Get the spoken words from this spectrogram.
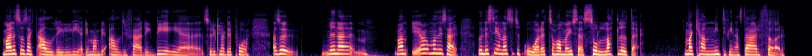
Man är som sagt aldrig ledig, man blir aldrig färdig. Det är, så det är klart det är på, alltså mina, man, ja, om man säger så här, under senaste typ året så har man ju så här sållat lite. Man kan inte finnas där för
